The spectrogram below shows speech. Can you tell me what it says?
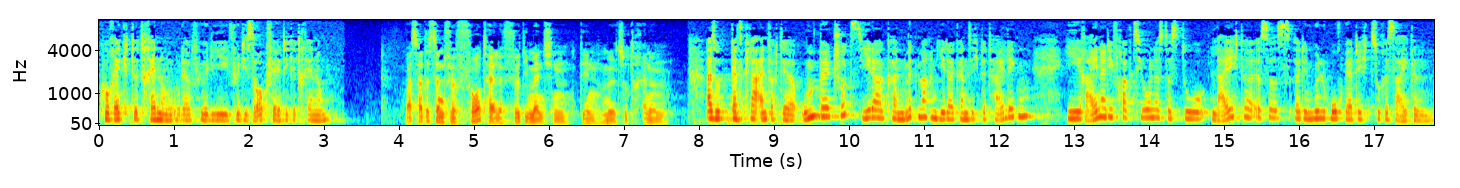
korrekte Trennung oder für die, für die sorgfältige Trennung. Was hat es denn für Vorteile für die Menschen, den Müll zu trennen? Also ganz klar einfach der Umweltschutz. Jeder kann mitmachen, jeder kann sich beteiligen. Je reiner die Fraktion ist, desto leichter ist es, äh, den Müll hochwertig zu recyceln.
